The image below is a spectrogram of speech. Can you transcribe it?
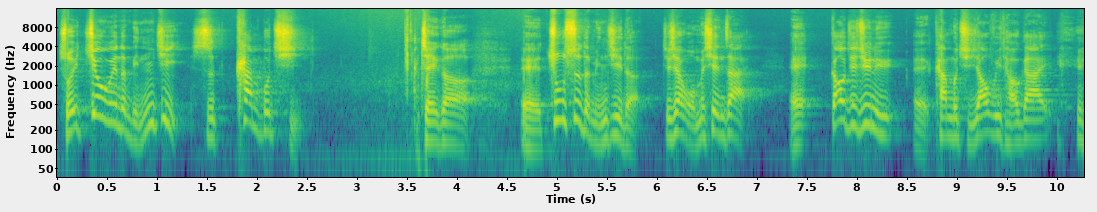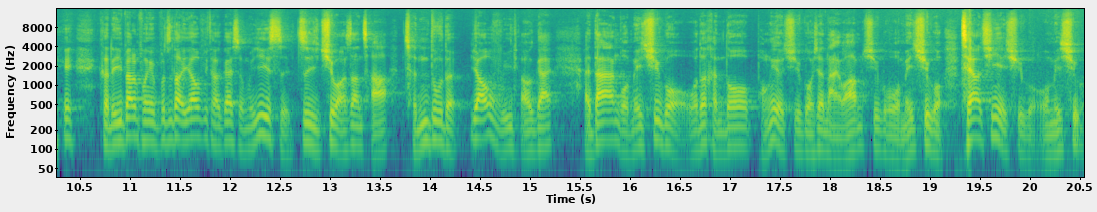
所以旧院的名妓是看不起这个，呃，朱氏的名妓的。就像我们现在，哎，高级妓女，哎，看不起腰腹一条街。可能一般的朋友不知道腰腹一条街什么意思，自己去网上查成都的腰五一条街。哎，当然我没去过，我的很多朋友去过，像奶娃去过，我没去过。陈小青也去过，我没去过。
